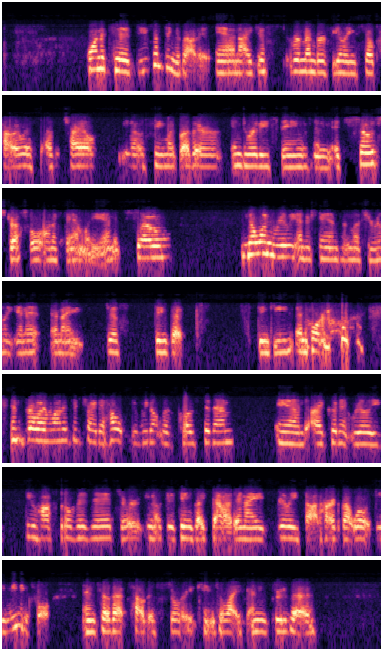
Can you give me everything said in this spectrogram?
wanted to do something about it. And I just remember feeling so powerless as a child, you know, seeing my brother endure these things. And it's so stressful on a family. And it's so, no one really understands unless you're really in it. And I just think that's stinky and horrible. and so I wanted to try to help. We don't live close to them. And I couldn't really do hospital visits or, you know, do things like that. And I really thought hard about what would be meaningful. And so that's how this story came to life. And through the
